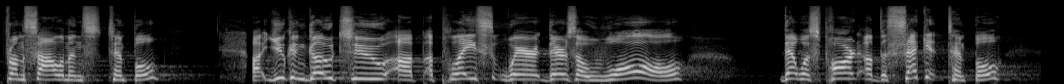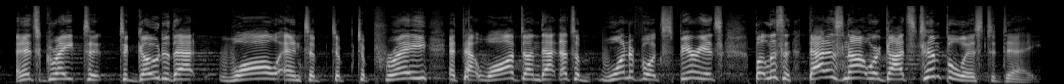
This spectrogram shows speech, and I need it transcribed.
from Solomon's temple. Uh, you can go to a, a place where there's a wall that was part of the second temple. And it's great to, to go to that wall and to, to, to pray at that wall. I've done that. That's a wonderful experience. But listen, that is not where God's temple is today.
